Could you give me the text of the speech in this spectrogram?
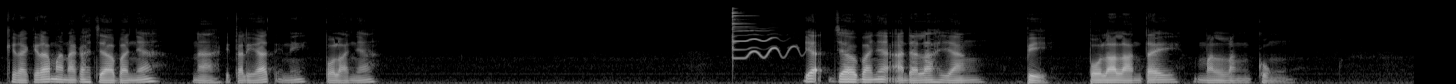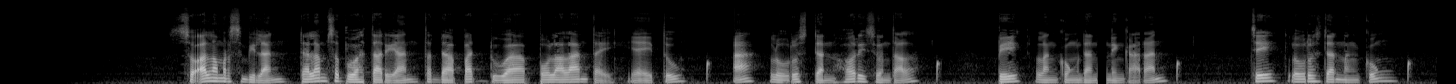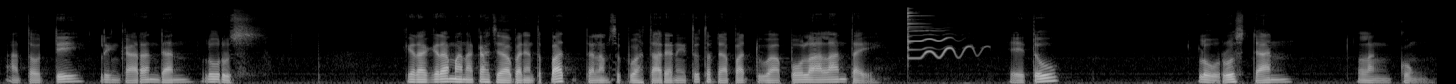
Kira-kira manakah jawabannya? Nah, kita lihat ini polanya. Ya, jawabannya adalah yang B. Pola lantai melengkung. Soal nomor 9, dalam sebuah tarian terdapat dua pola lantai, yaitu A. Lurus dan horizontal B. Lengkung dan lingkaran C. Lurus dan lengkung atau D. Lingkaran dan lurus Kira-kira manakah jawaban yang tepat dalam sebuah tarian itu terdapat dua pola lantai, yaitu lurus dan lengkung.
